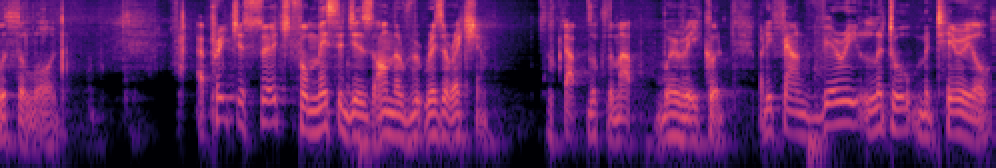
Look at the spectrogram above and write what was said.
with the Lord. A preacher searched for messages on the resurrection looked up, looked them up wherever he could. But he found very little material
